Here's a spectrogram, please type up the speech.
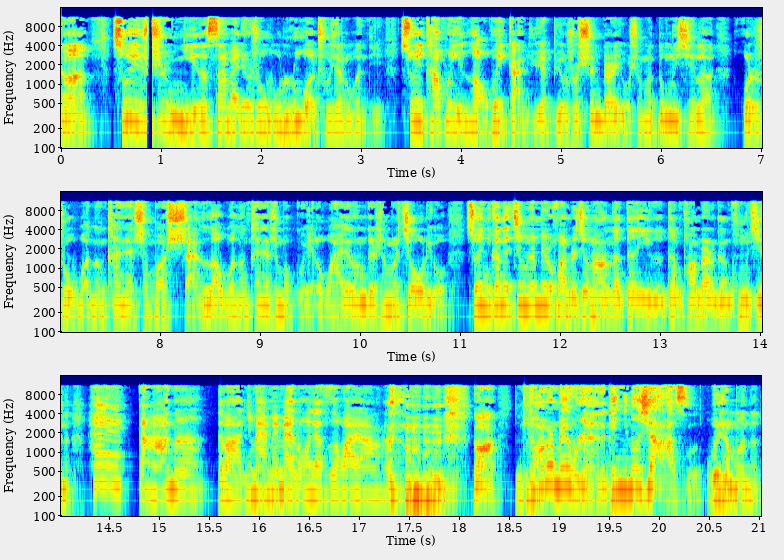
那么，所以是你的三百六十五落出现了问题，所以他会老会感觉，比如说身边有什么东西了，或者说我能看见什么神了，我能看见什么鬼了，我还能跟什么交流。所以你看那精神病患者经常的跟一个跟旁边跟空气呢，嗨，干啥呢？对吧？你买没买龙家字画呀？对吧？你旁边没有人，给你能吓死。为什么呢？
